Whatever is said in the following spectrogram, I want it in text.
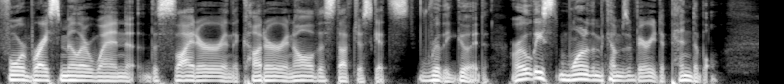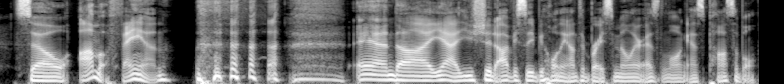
for Bryce Miller when the slider and the cutter and all of this stuff just gets really good, or at least one of them becomes very dependable. So I'm a fan. and uh, yeah, you should obviously be holding on to Bryce Miller as long as possible.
